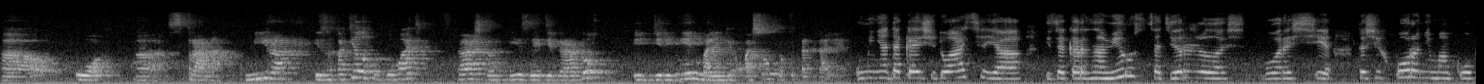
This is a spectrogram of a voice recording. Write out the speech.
а, о странах мира и захотела побывать в каждом из этих городов и деревень, маленьких поселков и так далее. У меня такая ситуация, я из-за коронавируса задержалась в России. До сих пор не могу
